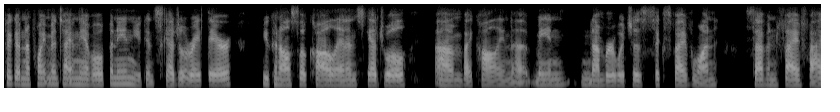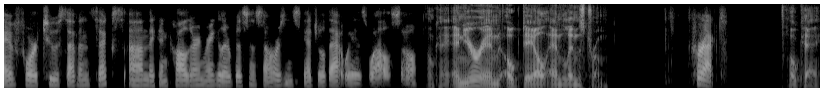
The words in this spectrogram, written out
pick an appointment time they have opening, you can schedule right there. You can also call in and schedule um, by calling the main number, which is 651 755 4276. Um, they can call during regular business hours and schedule that way as well. So, okay. And you're in Oakdale and Lindstrom. Correct. Okay.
